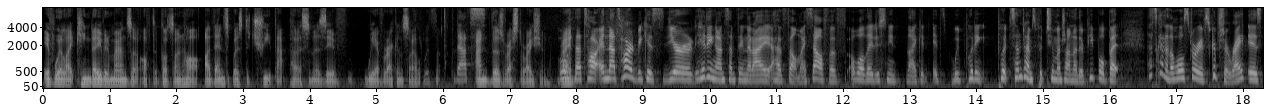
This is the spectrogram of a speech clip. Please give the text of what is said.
if we're like King David and man's after God's own heart, are then supposed to treat that person as if we have reconciled with them. that's And there's restoration, Ooh, right? that's hard, and that's hard because you're hitting on something that I have felt myself. Of oh, well, they just need like it, it's we putting put sometimes put too much on other people, but that's kind of the whole story of Scripture, right? Is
